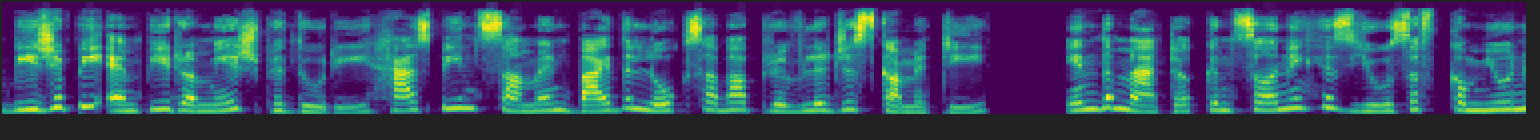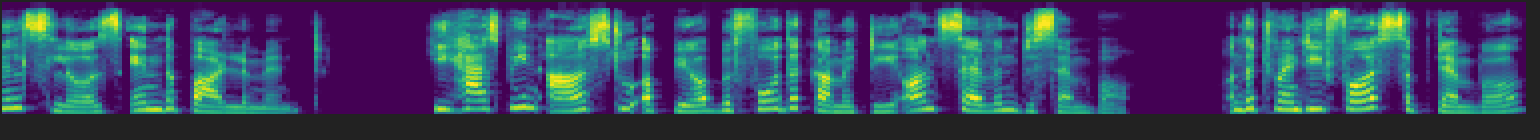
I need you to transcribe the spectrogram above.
BJP MP Ramesh Bidhuri has been summoned by the Lok Sabha Privileges Committee in the matter concerning his use of communal slurs in the parliament. He has been asked to appear before the committee on 7 December. On the 21st September,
